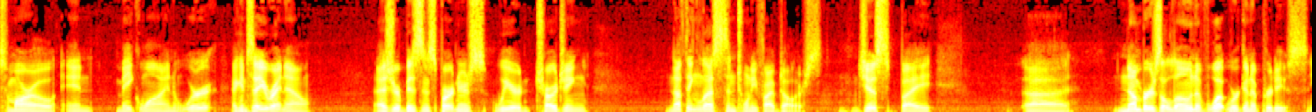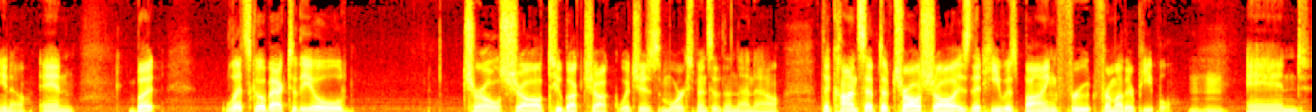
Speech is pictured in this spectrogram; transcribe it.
tomorrow and make wine, we're I can tell you right now, as your business partners, we are charging nothing less than twenty five dollars just by uh, numbers alone of what we're going to produce. You know, and but let's go back to the old Charles Shaw two buck chuck, which is more expensive than that now. The concept of Charles Shaw is that he was buying fruit from other people, mm-hmm. and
